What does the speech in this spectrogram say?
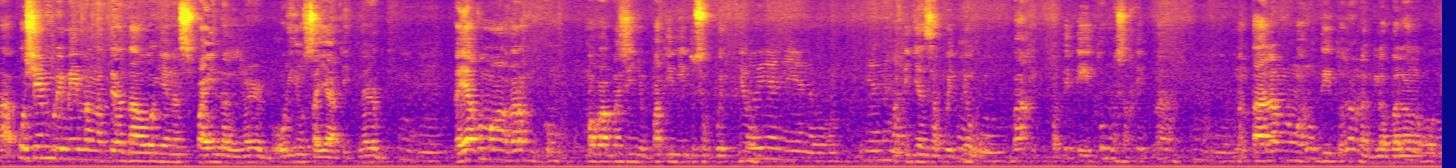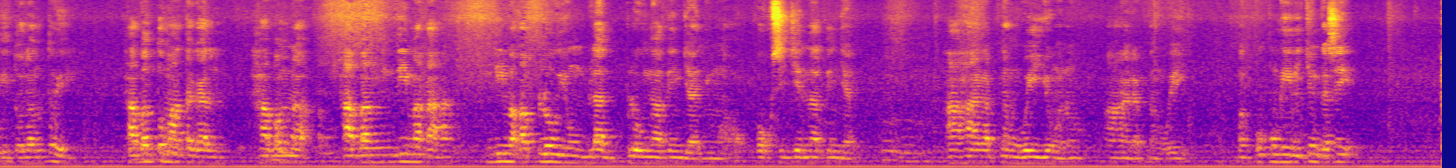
Tapos syempre may mga tinatawag yan na spinal nerve or yung sciatic nerve. Mm-mm. Kaya kung makakaram, kung mapapansin nyo, pati dito sa puwet nyo. yan, yan o. Yan nga. Pati dyan sa puwet nyo. Mm-mm. Bakit? Pati dito, masakit na. Mm-mm. Mantalang nung ano, dito lang, naglaba lang ako. Dito lang to eh. Habang tumatagal, habang na, habang hindi maka, hindi maka-flow yung blood flow natin dyan, yung mga oxygen natin dyan, Mm-mm. hahanap ng way yung ano, hahanap ng way. Magpupumilit yun kasi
